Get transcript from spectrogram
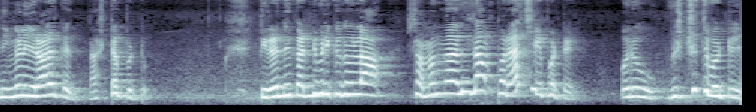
നിങ്ങൾ ഒരാൾക്ക് നഷ്ടപ്പെട്ടു. തിരഞ്ഞു കണ്ടുപിടിക്കുന്നുള്ള ശ്രമങ്ങളെല്ലാം പരാജയപ്പെട്ട് ഒരു വൃക്ഷച്ചുവട്ടിൽ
